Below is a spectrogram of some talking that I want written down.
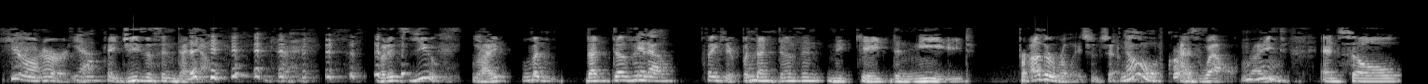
here on earth, Yeah. okay, Jesus and Danielle. Okay. But it's you, Yeah. right? But Mhm. that doesn't, You know. thank you, but Mhm. that doesn't negate the need for other relationships No, of course. as well, Mhm. right? And so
